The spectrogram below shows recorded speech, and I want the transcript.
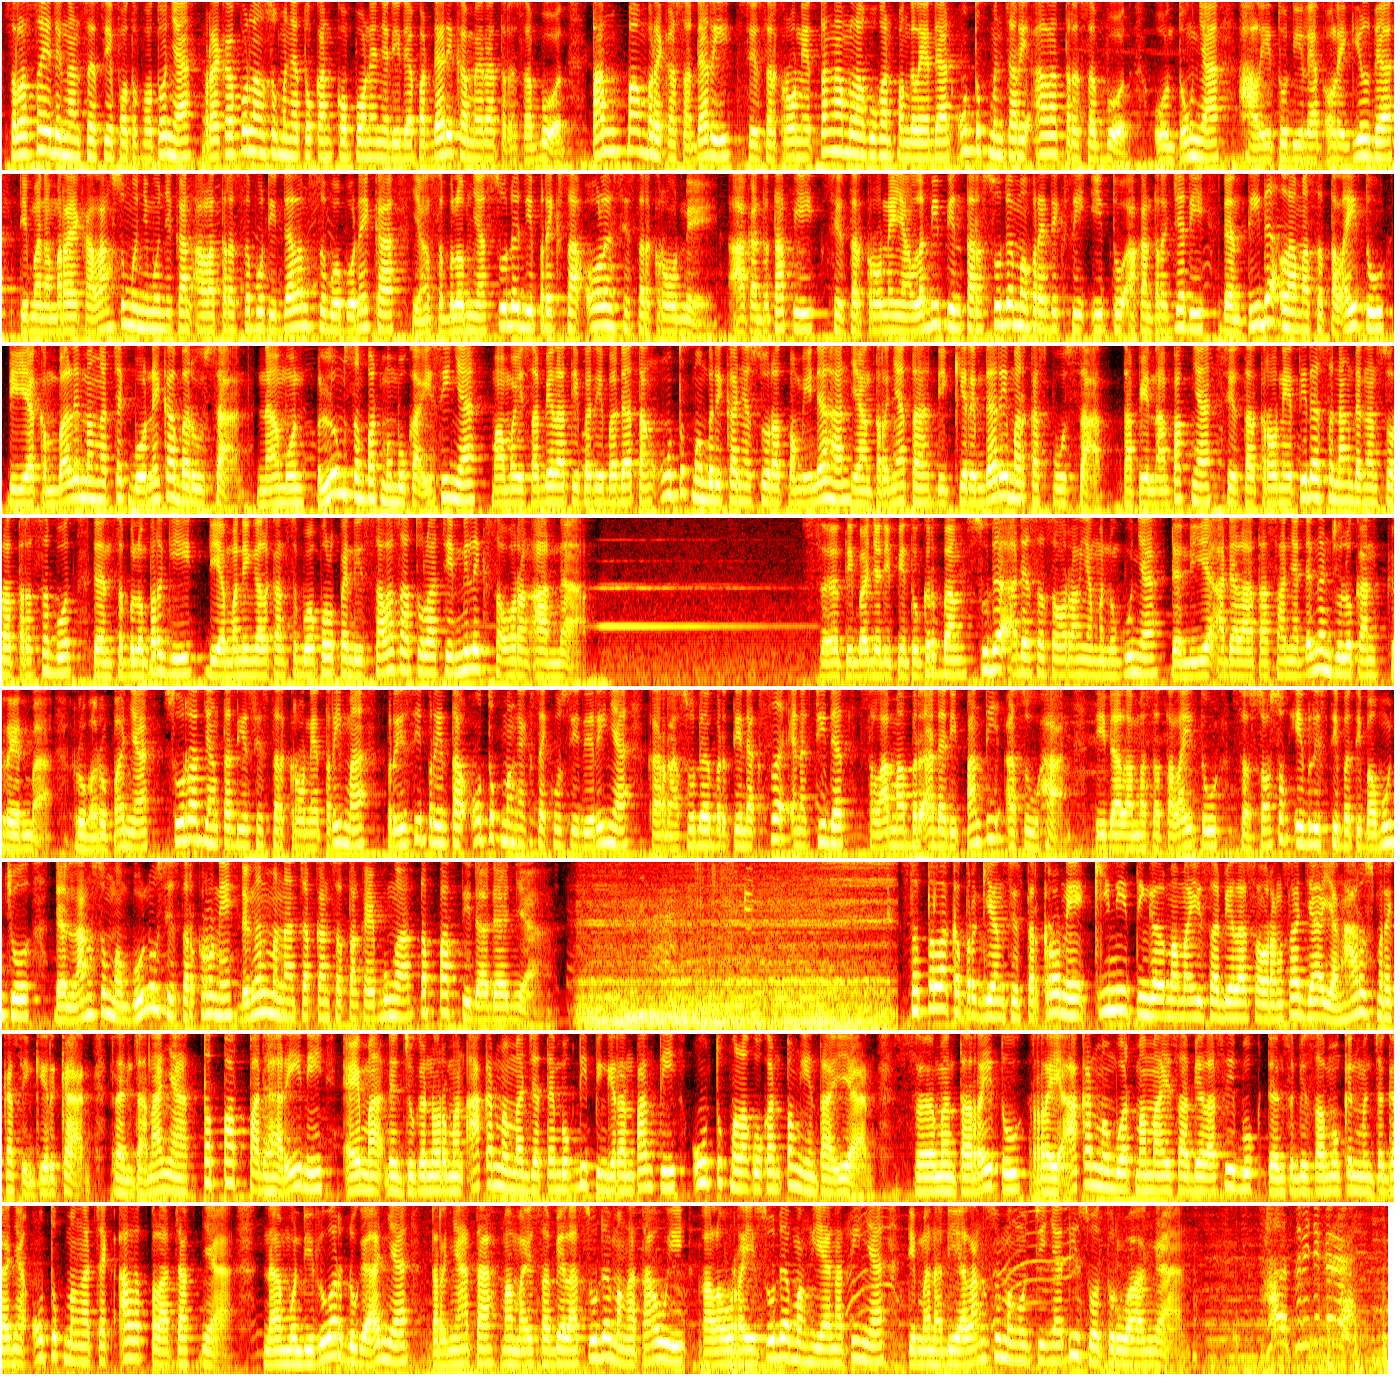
Selesai dengan sesi foto-fotonya, mereka pun langsung menyatukan komponen yang didapat dari kamera tersebut. Tanpa mereka sadari, Sister Krone tengah melakukan penggeledahan untuk mencari alat tersebut. Untungnya, hal itu dilihat oleh Gilda, di mana mereka langsung menyembunyikan alat tersebut di dalam sebuah boneka yang sebelumnya sudah diperiksa oleh Sister Krone. Akan tetapi, Sister Krone yang lebih pintar sudah memprediksi itu akan terjadi dan tidak lama setelah itu, dia kembali mengecek boneka barusan. Namun, belum sempat membuka isinya, Mama Isabella tiba-tiba datang untuk memberikannya surat pemindahan yang ternyata dikirim dari markas pusat. Tapi nampaknya Sister Krone tidak senang dengan surat tersebut dan sebelum pergi, dia meninggalkan sebuah pulpen di salah satu laci milik seorang anak. Setibanya di pintu gerbang, sudah ada seseorang yang menunggunya dan dia adalah atasannya dengan julukan Grandma. Rupa-rupanya, surat yang tadi Sister Krone terima berisi perintah untuk mengeksekusi dirinya karena sudah bertindak seenak jidat selama berada di panti asuhan. Tidak lama setelah itu, sesosok iblis tiba-tiba muncul dan langsung membunuh Sister Krone dengan menancapkan setangkai bunga tepat di dadanya. Setelah kepergian Sister Krone, kini tinggal Mama Isabella seorang saja yang harus mereka singkirkan. Rencananya, tepat pada hari ini, Emma dan juga Norman akan memanjat tembok di pinggiran panti untuk melakukan pengintaian. Sementara itu, Ray akan membuat Mama Isabella sibuk dan sebisa mungkin mencegahnya untuk mengecek alat pelacaknya. Namun di luar dugaannya, ternyata Mama Isabella sudah mengetahui kalau Ray sudah mengkhianatinya di mana dia langsung menguncinya di suatu ruangan. ハ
